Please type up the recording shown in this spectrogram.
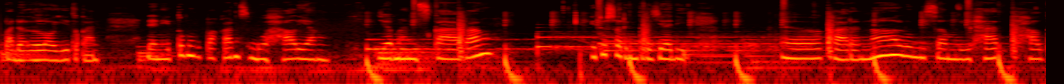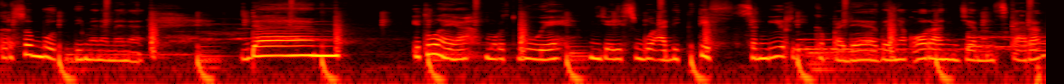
pada lo gitu kan. Dan itu merupakan sebuah hal yang zaman sekarang itu sering terjadi. E, karena lu bisa melihat hal tersebut di mana-mana. Dan itulah ya menurut gue menjadi sebuah adiktif sendiri kepada banyak orang zaman sekarang.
